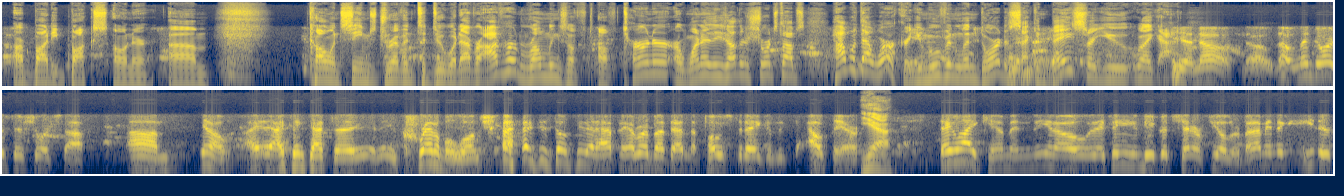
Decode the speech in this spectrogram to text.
our buddy Bucks owner, um, Cohen seems driven to do whatever. I've heard rumblings of, of Turner or one of these other shortstops. How would that work? Are you moving Lindor to second base? Are you like? ah, Yeah, no, no, no. Lindor's their shortstop. Um, you know, I, I think that's a, an incredible long shot. I just don't see that happening. I wrote about that in the Post today because it's out there. Yeah. They like him, and you know they think he can be a good center fielder. But I mean, he, there's,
